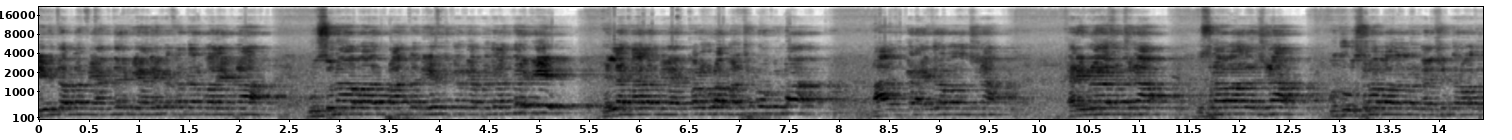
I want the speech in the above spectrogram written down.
జీవితంలో మీ అందరికీ అనేక సందర్భాలైన హుస్నాబాద్ ప్రాంత నియోజకవర్గ ప్రజలందరికీ ఎల్లకాలం మీ ఎక్కడ కూడా మర్చిపోకుండా నా దగ్గర హైదరాబాద్ వచ్చిన కరీంనగర్ వచ్చిన హుస్నాబాద్ వచ్చిన ముందు హుస్నాబాద్లో కలిసిన తర్వాత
